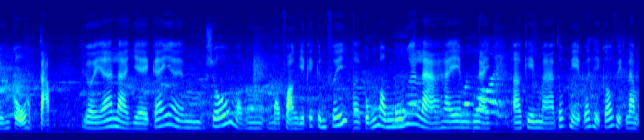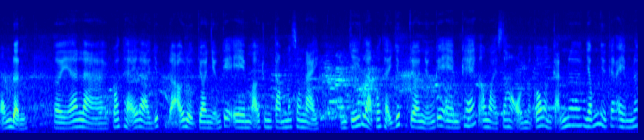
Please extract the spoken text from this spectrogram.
dụng cụ học tập. Rồi là về cái một số, một một phần về cái kinh phí. Cũng mong muốn là hai em này khi mà tốt nghiệp thì có việc làm ổn định. Rồi là có thể là giúp đỡ được cho những cái em ở trung tâm ở sau này. Thậm chí là có thể giúp cho những cái em khác ở ngoài xã hội mà có hoàn cảnh giống như các em đó.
